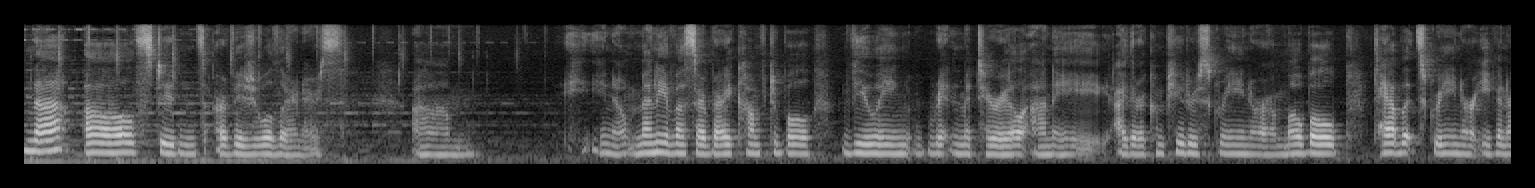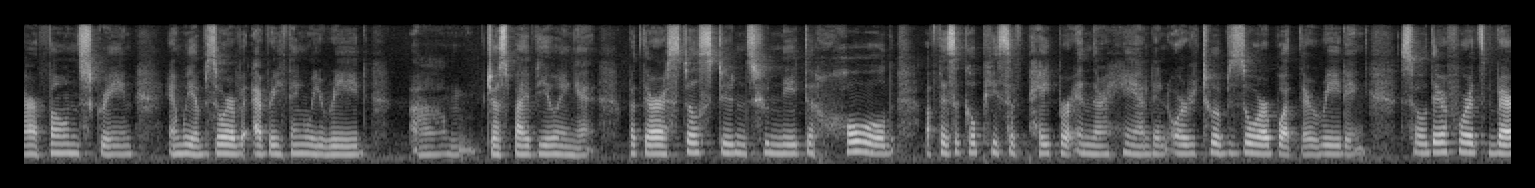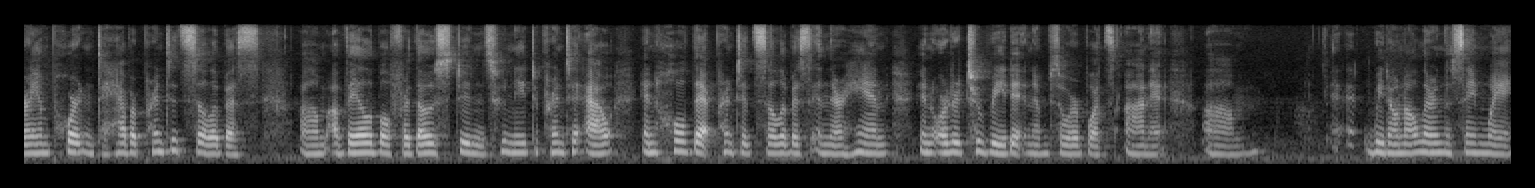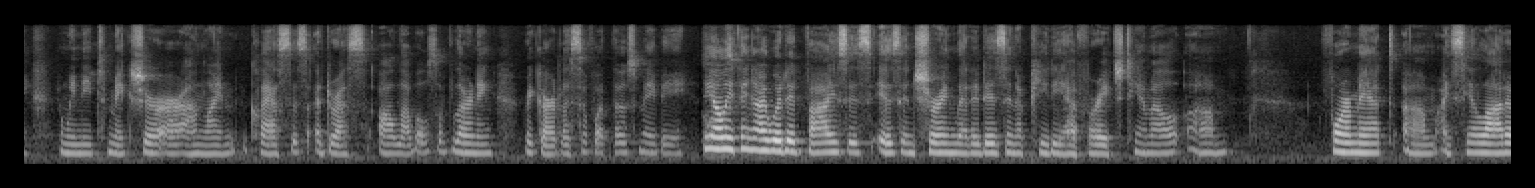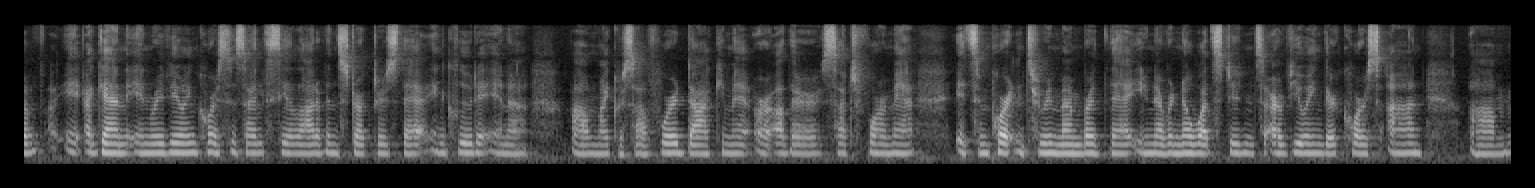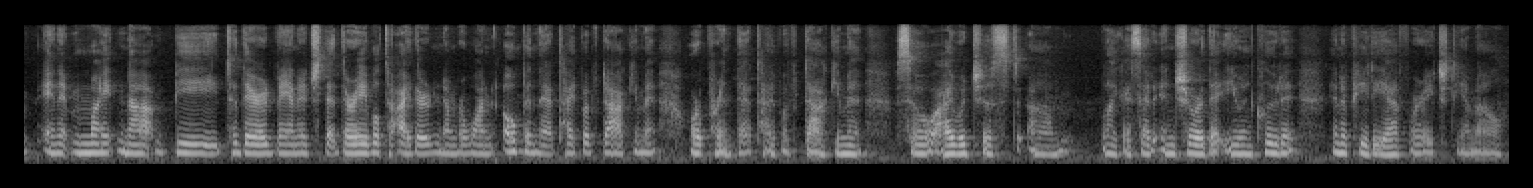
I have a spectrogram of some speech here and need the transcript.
Not all students are visual learners. Um, you know, many of us are very comfortable viewing written material on a either a computer screen or a mobile tablet screen or even our phone screen, and we absorb everything we read um, just by viewing it. But there are still students who need to hold a physical piece of paper in their hand in order to absorb what they're reading. So therefore it's very important to have a printed syllabus um, available for those students who need to print it out and hold that printed syllabus in their hand in order to read it and absorb what's on it. Um, we don't all learn the same way and we need to make sure our online classes address all levels of learning regardless of what those may be. The only thing I would advise is, is ensuring that it is in a PDF or HTML um, format. Um, I see a lot of, again, in reviewing courses, I see a lot of instructors that include it in a um, Microsoft Word document or other such format. It's important to remember that you never know what students are viewing their course on um, and it might not be to their advantage that they're able to either, number one, open that type of document or print that type of document. So I would just, um, like I said, ensure that you include it in a PDF or HTML.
